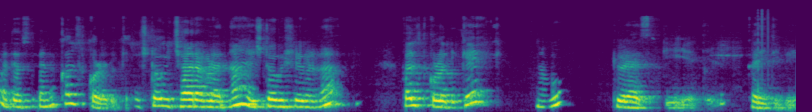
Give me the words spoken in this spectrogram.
ಮತ್ತು ಹೊಸದನ್ನು ಕಲಿತ್ಕೊಳ್ಳೋದಕ್ಕೆ. ಎಷ್ಟೋ ವಿಚಾರಗಳನ್ನು, ಎಷ್ಟೋ ವಿಷಯಗಳನ್ನ ಕಲಿತ್ಕೊಳ್ಳೋದಕ್ಕೆ ನಾವು ಕ್ಯೂರಿಯಾಸಿಟಿ ಅಂತೇಳಿ ಕರಿತೀವಿ.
